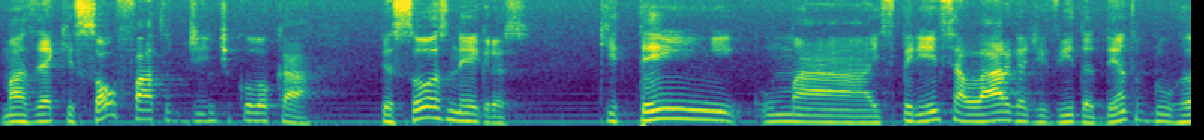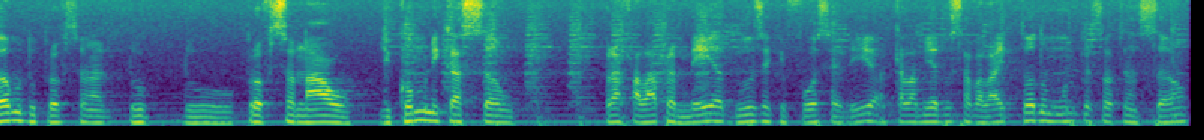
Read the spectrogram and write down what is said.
mas é que só o fato de a gente colocar pessoas negras que tem uma experiência larga de vida dentro do ramo do profissional, do, do profissional de comunicação para falar para meia dúzia que fosse ali, aquela meia dúzia estava lá e todo mundo prestou atenção.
